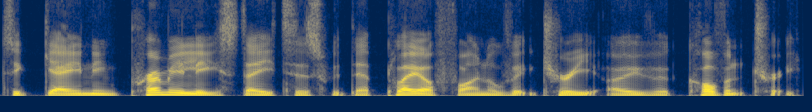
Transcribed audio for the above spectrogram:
to gaining Premier League status with their playoff final victory over Coventry.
